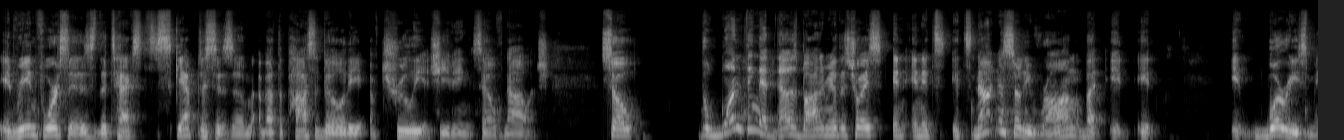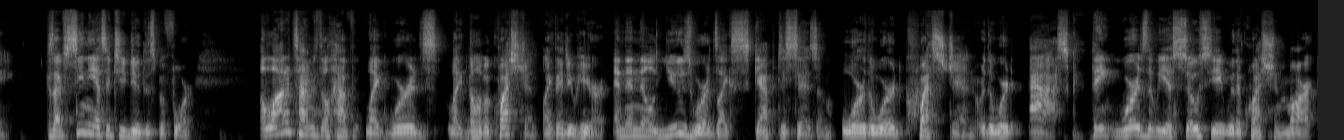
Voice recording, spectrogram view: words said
It reinforces the text's skepticism about the possibility of truly achieving self knowledge. So, the one thing that does bother me with this choice, and, and it's it's not necessarily wrong, but it it it worries me because I've seen the SAT do this before. A lot of times they'll have like words like they'll have a question like they do here and then they'll use words like skepticism or the word question or the word ask think words that we associate with a question mark.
